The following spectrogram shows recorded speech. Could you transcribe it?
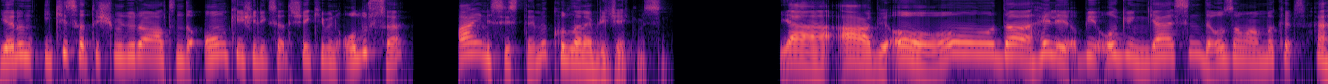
Yarın iki satış müdürü altında 10 kişilik satış ekibin olursa aynı sistemi kullanabilecek misin? Ya abi o, da hele bir o gün gelsin de o zaman bakarız. Heh.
